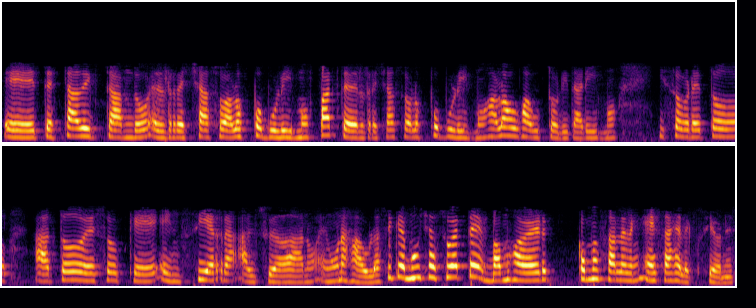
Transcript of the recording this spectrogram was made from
eh, te está dictando el rechazo a los populismos, parte del rechazo a los populismos, a los autoritarismos y sobre todo a todo eso que encierra al ciudadano en una jaula. Así que mucha suerte, vamos a ver cómo salen esas elecciones.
